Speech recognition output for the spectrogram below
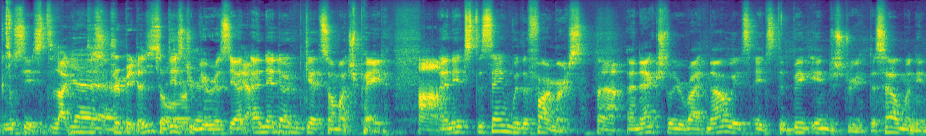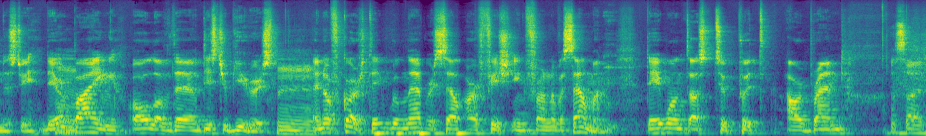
grossists. Like Yeah. distributors or distributors, yeah, Yeah. and they don't get so much paid. Ah. And it's the same with the farmers. Yeah. And actually, right now, it's it's the big industry, the salmon industry. They are buying all of the distributors, and of course, they will never sell our fish in front of a salmon. They want us to put our brand aside.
